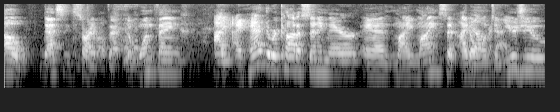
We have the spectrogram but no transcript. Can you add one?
Oh, that's sorry about that. The one thing I I had the ricotta sitting there, and my mind said I don't all want to forgot. use you.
